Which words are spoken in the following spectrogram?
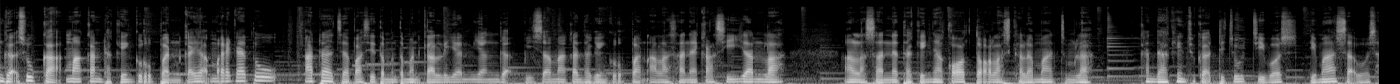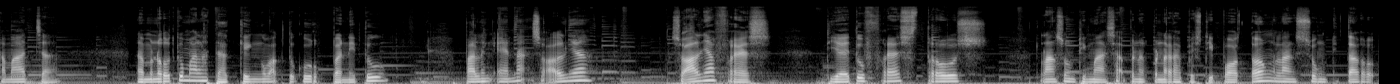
nggak suka makan daging kurban. Kayak mereka tuh ada aja pasti teman-teman kalian yang nggak bisa makan daging kurban. Alasannya kasihan lah, alasannya dagingnya kotor lah segala macem lah. Kan daging juga dicuci bos, dimasak bos sama aja. Nah menurutku malah daging waktu kurban itu paling enak soalnya soalnya fresh. Dia itu fresh terus langsung dimasak benar-benar habis dipotong langsung ditaruh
